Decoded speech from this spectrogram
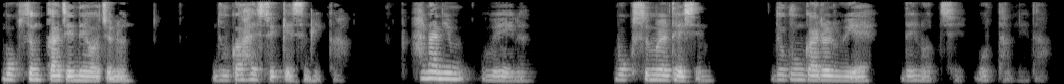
목숨까지 내어주는 누가 할 수 있겠습니까? 하나님 외에는 목숨을 대신 누군가를 위해 내놓지 못합니다.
